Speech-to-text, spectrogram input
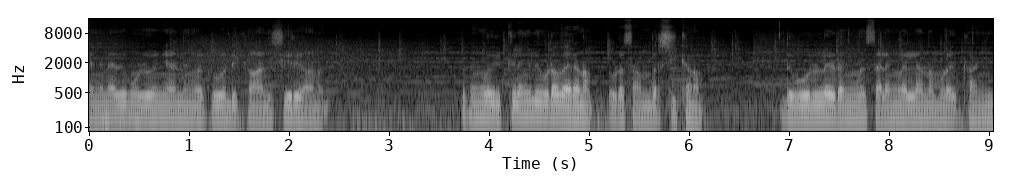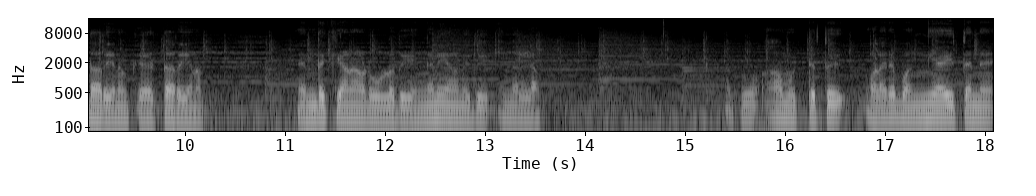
അങ്ങനെ അത് മുഴുവൻ ഞാൻ നിങ്ങൾക്ക് വേണ്ടി കാണിച്ചു തരികയാണ് അപ്പോൾ നിങ്ങൾ ഒരിക്കലെങ്കിലും ഇവിടെ വരണം ഇവിടെ സന്ദർശിക്കണം. ഇതുപോലുള്ള ഇടങ്ങളും സ്ഥലങ്ങളെല്ലാം നമ്മൾ കണ്ടറിയണം കേട്ടറിയണം. എന്തൊക്കെയാണ് അവിടെ ഉള്ളത്? എങ്ങനെയാണിത് എന്നെല്ലാം. അപ്പോൾ ആ മുറ്റത്ത് വളരെ ഭംഗിയായി തന്നെ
